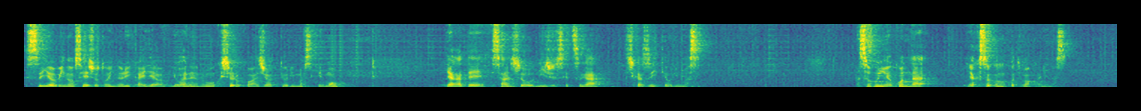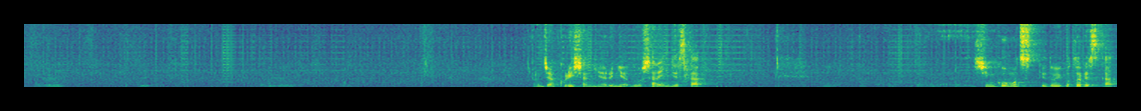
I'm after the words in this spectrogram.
水曜日の聖書と祈り会ではヨハネの黙示録を味わっておりますけれどもやがて3章20節が近づいております。そこにはこんな約束の言葉があります。じゃあクリスチャンになるにはどうしたらいいんですか？信仰を持つってどういうことですか？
